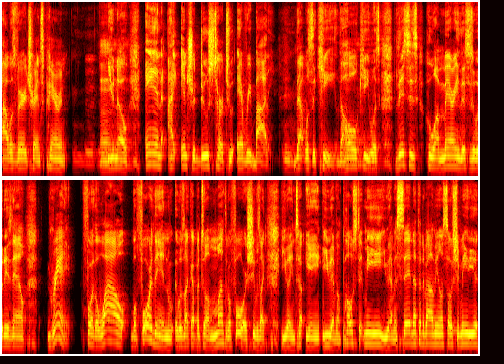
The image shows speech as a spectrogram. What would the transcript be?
i was very transparent mm-hmm. you know and i introduced her to everybody. Mm-hmm. That was the key. The whole key was this is who i'm marrying this is who it is now. Granted for the while before then, it was like up until a month before. She was like, "You ain't, t- you ain't, you haven't posted me. You haven't said nothing about me on social media.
